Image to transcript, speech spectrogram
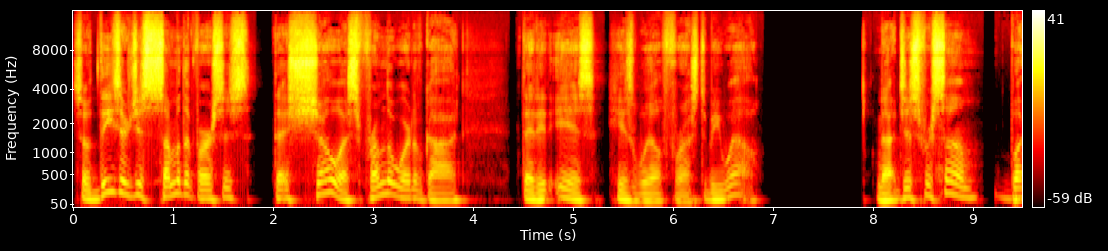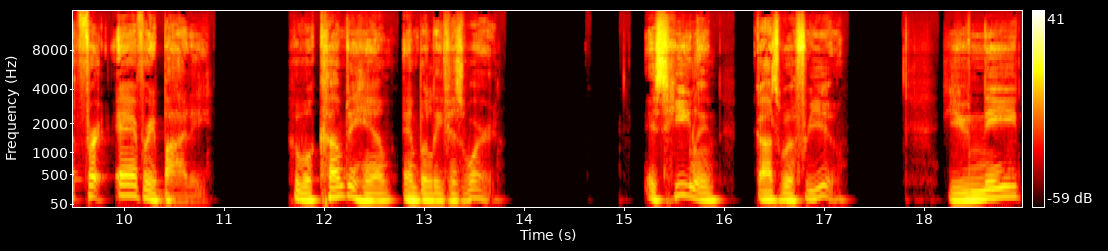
So these are just some of the verses that show us from the Word of God that it is His will for us to be well. Not just for some, but for everybody who will come to Him and believe His Word. Is healing God's will for you? You need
